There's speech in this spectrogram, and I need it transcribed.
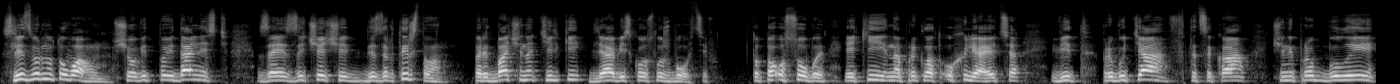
Слід звернути увагу, що відповідальність за СЗЧ чи дезертирство передбачена тільки для військовослужбовців. Тобто особи, які, наприклад, ухиляються від прибуття в ТЦК чи не пробули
